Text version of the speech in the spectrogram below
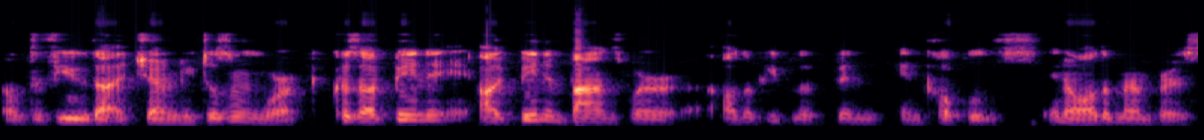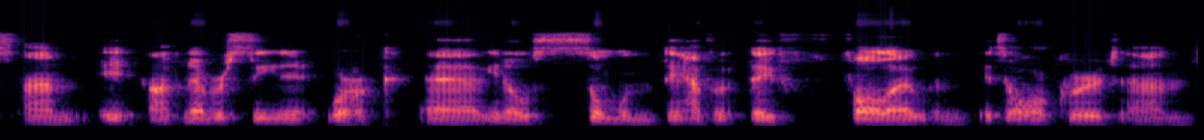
of the view that it generally doesn't work because I've been I've been in bands where other people have been in couples, you know, other members, and it, I've never seen it work. Uh, you know, someone they have a, they fall out and it's awkward, and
